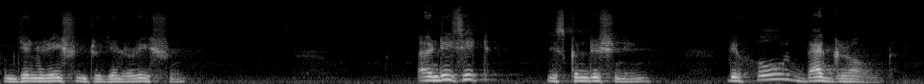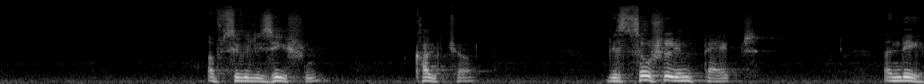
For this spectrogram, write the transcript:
from generation to generation? And is it this conditioning, the whole background of civilization, culture, the social impacts, and the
